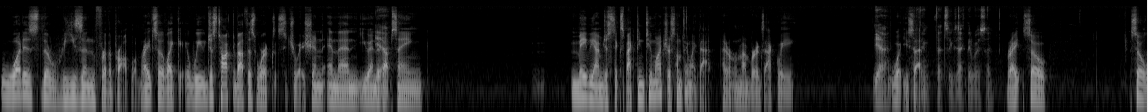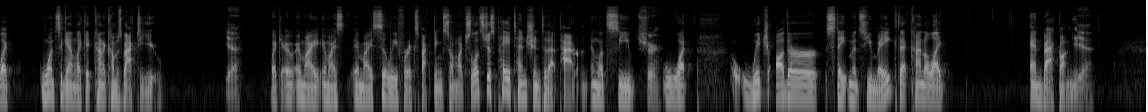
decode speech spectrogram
what is the reason for the problem, right? So like we just talked about this work situation and then you ended Yeah. up saying maybe I'm just expecting too much or something like that. I don't remember exactly Yeah. what you I said, think that's exactly what I said. right? So, so like once again, like it kind of comes back to you. Yeah. Like, am I am I am I silly for expecting so much? So let's just pay attention to that pattern and let's see Sure. what which other statements you make that kind of like end back on you. Yeah.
